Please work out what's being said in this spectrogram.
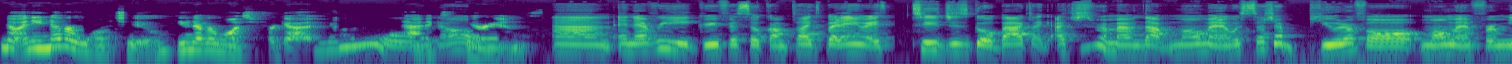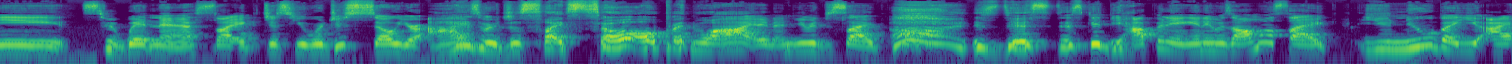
No, and you never want to. You never want to forget no, that experience. No. Um, and every grief is so complex. But anyways, to just go back, like I just remember that moment. It was such a beautiful moment for me to witness. Like just you were just so your eyes were just like so open wide, and you were just like, oh, is this this could be happening? And it was almost like you knew, but you I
